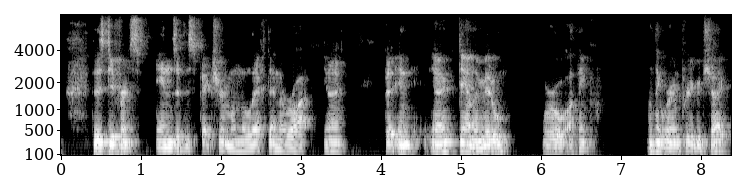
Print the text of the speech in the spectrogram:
there's different ends of the spectrum on the left and the right. You know, but in you know down the middle, we're all I think I think we're in pretty good shape.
